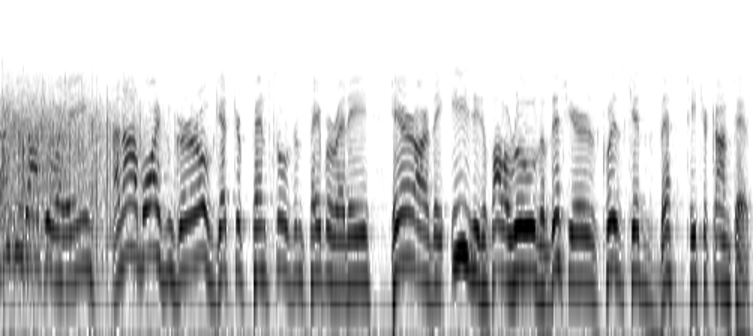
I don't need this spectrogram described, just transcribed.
Thank you, Dr. Witty. And now, boys and girls, get your pencils and paper ready. Here are the easy to follow rules of this year's Quiz Kids Best Teacher Contest.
